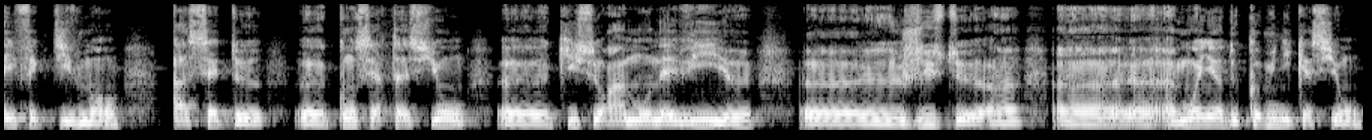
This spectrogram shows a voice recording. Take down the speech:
effectivement à cette euh, concertation euh, qui sera à mon avis euh, juste un, un- un moyen de communication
